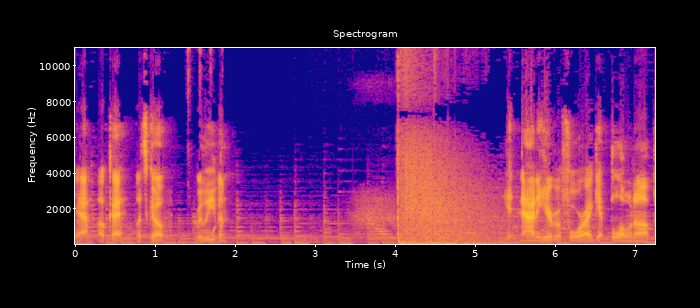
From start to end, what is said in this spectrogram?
Yeah, okay, let's go. We're leaving. Getting out of here before I get blown up.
